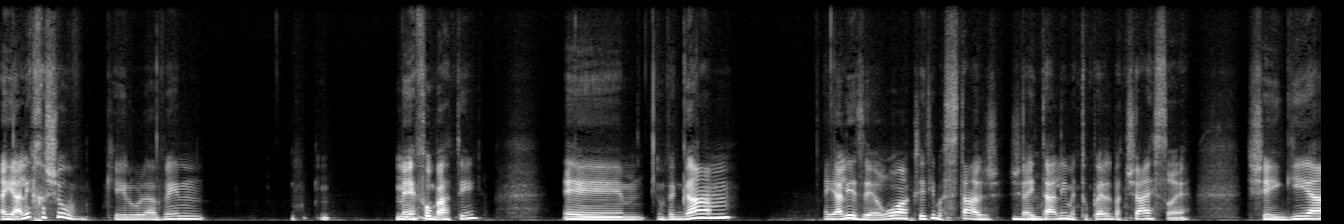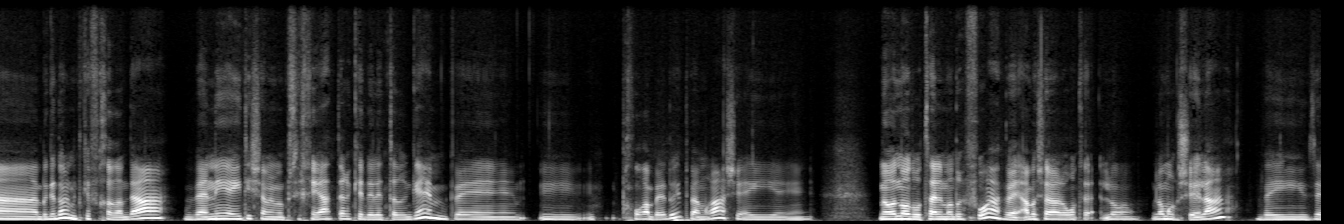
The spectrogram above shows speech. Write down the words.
היה לי חשוב, כאילו, להבין מאיפה באתי, אה, וגם היה לי איזה אירוע כשהייתי בסטאז' שהייתה לי מטופלת בת 19, שהגיעה בגדול עם התקף חרדה, ואני הייתי שם עם הפסיכיאטר כדי לתרגם, והיא בחורה בדואית, ואמרה שהיא אה, מאוד מאוד רוצה ללמוד רפואה, ואבא שלה לא, רוצה, לא, לא מרשה לה, והיא זה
